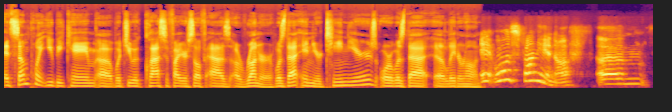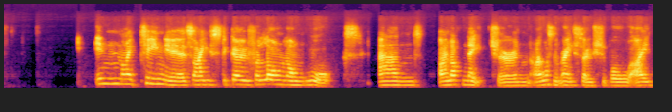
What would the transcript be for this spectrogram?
At some point, you became uh, what you would classify yourself as a runner. Was that in your teen years, or was that uh, later on? It was funny enough. Um, in my teen years, I used to go for long, long walks, and I love nature and I wasn't very sociable. I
